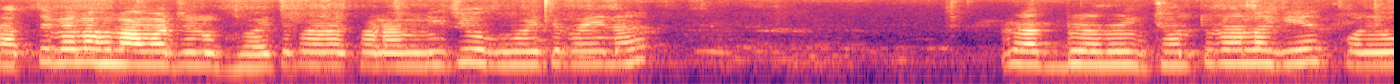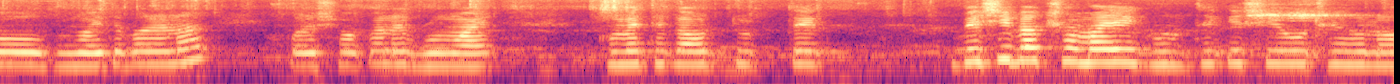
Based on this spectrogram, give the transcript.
রাত্রেবেলা হলো আমার জন্য ঘুমাইতে পারে না, কারণ আমি নিজেও ঘুমাইতে পারি না। রাত বেলা অনেক যন্ত্রণা লাগে, পরেও ঘুমাইতে পারে না, পরে সকালে ঘুমায়। ঘুমে থেকে উঠতে উঠতে বেশিরভাগ সময় ঘুম থেকে সে উঠে হলো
